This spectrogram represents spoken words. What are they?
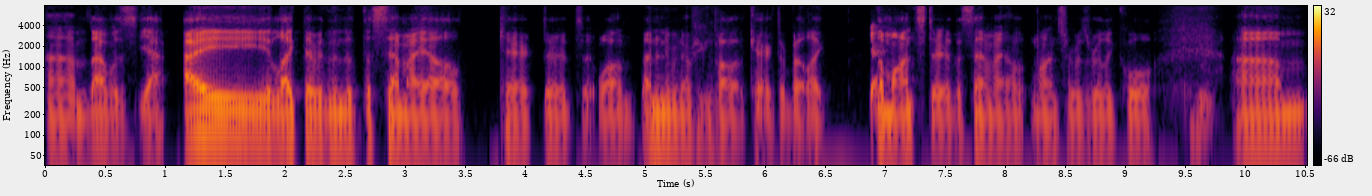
um, that was yeah. I liked everything that the Samael character. it's- Well, I don't even know if you can call it a character, but like Yeah. the monster, the Samael monster was really cool. Mhm. Um,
